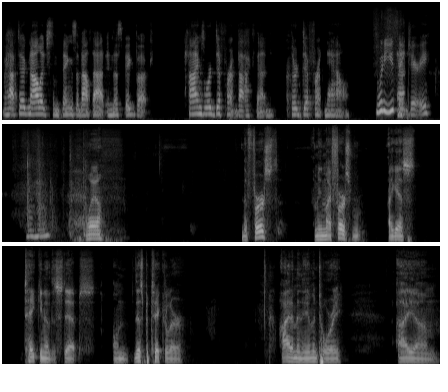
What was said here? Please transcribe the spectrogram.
We have to acknowledge some things about that in this big book. Times were different back then. They're different now. What do you think, And- Jerry? Mhm. Well, the first, I mean, my first, I guess, taking of the steps on this particular item in the inventory, I um,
